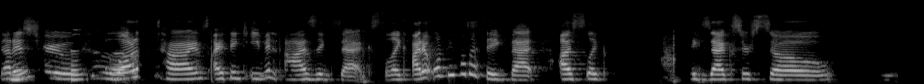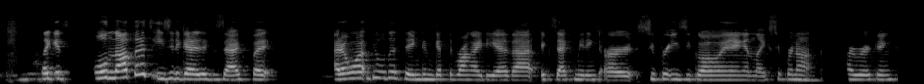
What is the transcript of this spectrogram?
That is true. A lot of the times, I think even as execs, like I don't want people to think that us like execs are so like it's well, not that it's easy to get an exec, but I don't want people to think and get the wrong idea that exec meetings are super easygoing and like super not hardworking.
